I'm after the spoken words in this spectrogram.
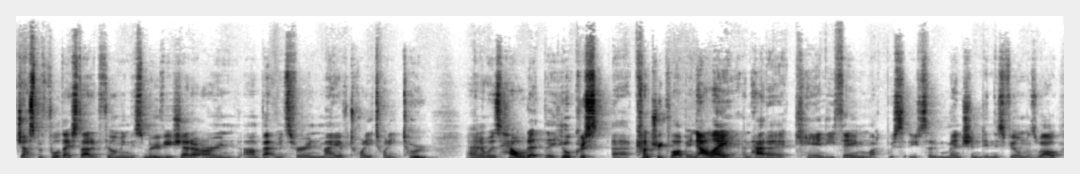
Just before they started filming this movie, she had her own um, bat mitzvah in May of 2022, and it was held at the Hillcrest uh, Country Club in LA and had a candy theme, like we mentioned in this film as well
